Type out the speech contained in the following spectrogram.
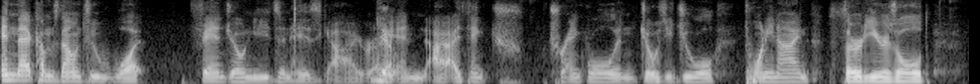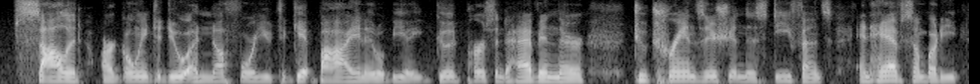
And that comes down to what Fangio needs in his guy, right? Yeah. And I, I think Tr- Tranquill and Josey Jewell, 29, 30 years old, solid, are going to do enough for you to get by, and it'll be a good person to have in there to transition this defense and have somebody –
